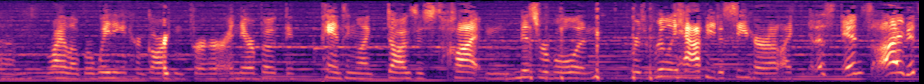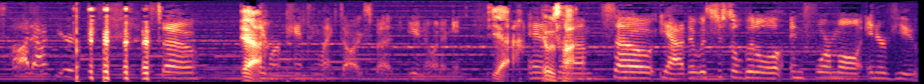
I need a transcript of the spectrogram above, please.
um, Ryla were waiting in her garden for her, and they were both panting like dogs, just hot and miserable, and was really happy to see her. Like, get us inside, it's hot out here. so Yeah. they weren't panting like dogs, but you know what I mean. Yeah. And, it was hot. Um, so yeah, there was just a little informal interview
